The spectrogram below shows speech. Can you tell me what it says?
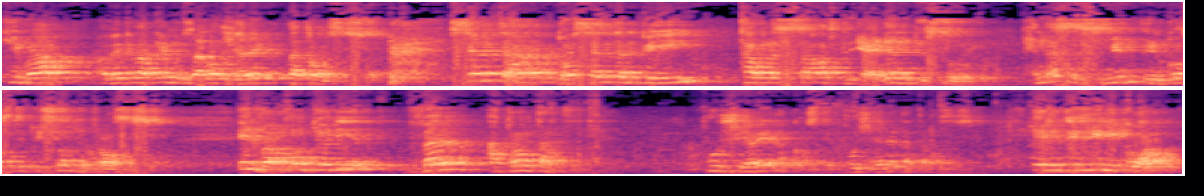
qui va, avec laquelle nous allons gérer la transition. Certains, dans certains pays, une constitution de transition. Elle va contenir 20 à 30 articles pour gérer la, pour gérer la transition. Elle définit quoi?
